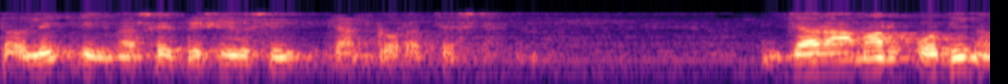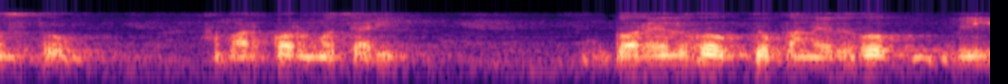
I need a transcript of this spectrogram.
তাহলে এই মাসে বেশি বেশি দান করার চেষ্টা যারা আমার অধীনস্থ, আমার কর্মচারী, ঘরের হোক, দোকানের হোক, মিল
